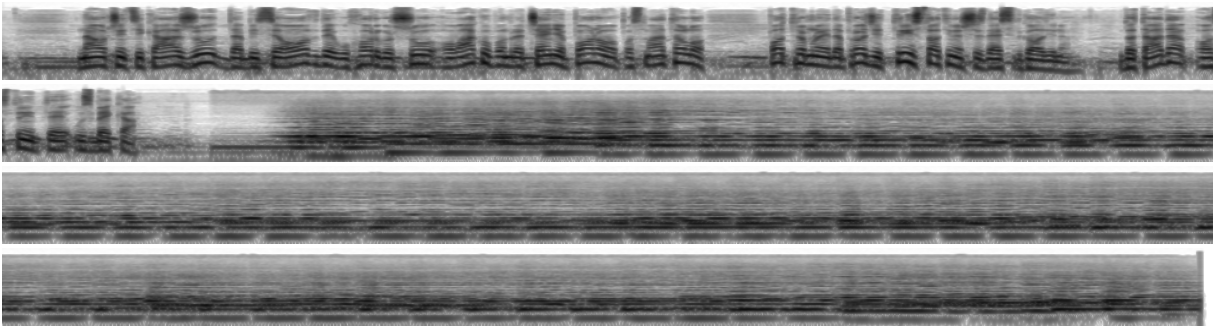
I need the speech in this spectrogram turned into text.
Naučnici kažu da bi se ovde u Horgošu ovako pomračenje ponovo posmatralo, potrebno je da prođe 360 godina. Do tada ostanite uz BK.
